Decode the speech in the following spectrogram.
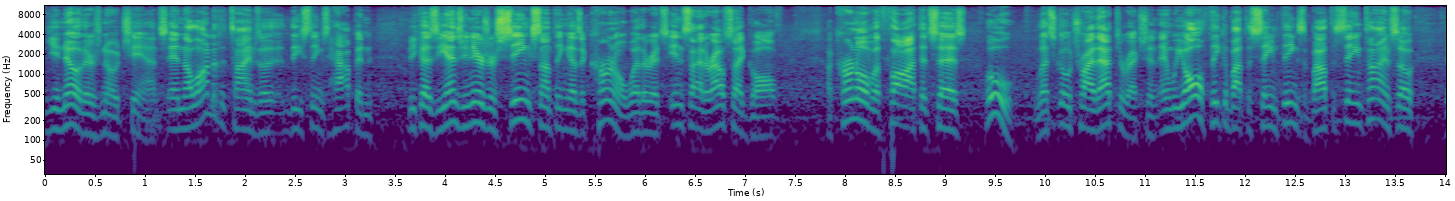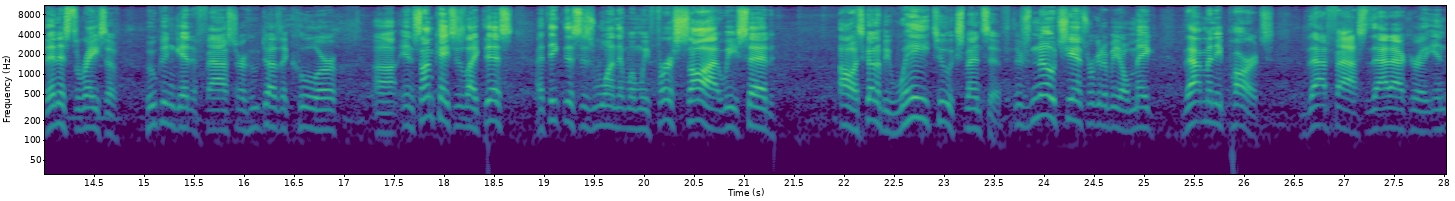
you know there's no chance. And a lot of the times uh, these things happen because the engineers are seeing something as a kernel, whether it's inside or outside golf, a kernel of a thought that says, oh, let's go try that direction. And we all think about the same things about the same time. So then it's the race of who can get it faster, who does it cooler. Uh, in some cases like this, I think this is one that when we first saw it, we said, oh, it's going to be way too expensive. There's no chance we're going to be able to make that many parts that fast, that accurately in,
